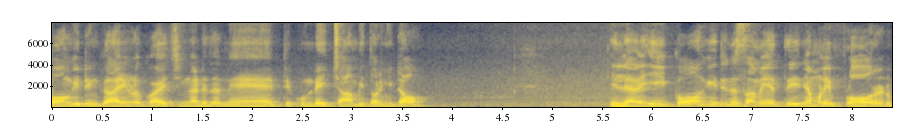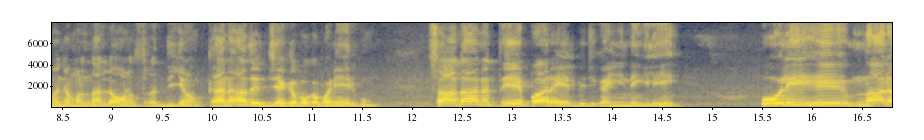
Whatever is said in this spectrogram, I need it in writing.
കോൺക്രീറ്റും കാര്യങ്ങളും കുഴച്ചിങ്ങാട്ട് നേരിട്ട് കൊണ്ടുപോയി ചാമ്പി തുടങ്ങിയിട്ടോ ഇല്ല ഈ കോൺക്രീറ്റിന്റെ സമയത്ത് നമ്മൾ ഈ ഫ്ലോർ ഇടുമ്പോൾ നമ്മൾ നല്ലോണം ശ്രദ്ധിക്കണം. കാരണം അതൊരു ജഗപൊക്കെ പണിയായിരിക്കും. സാധാരണ തേപ്പാര ഏൽപ്പിച്ച് കഴിഞ്ഞിട്ടുണ്ടെങ്കിൽ ഓലി നാല്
